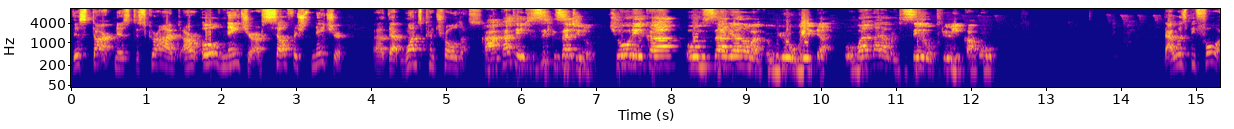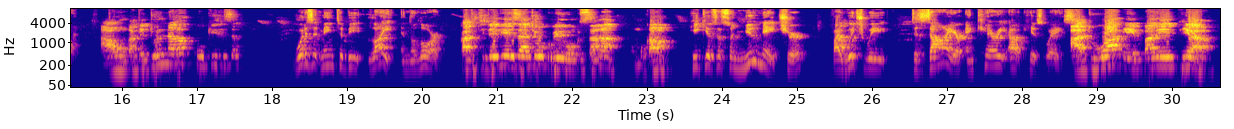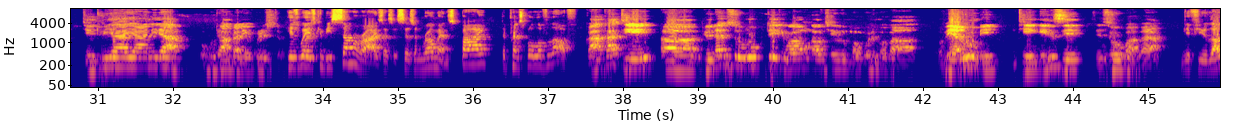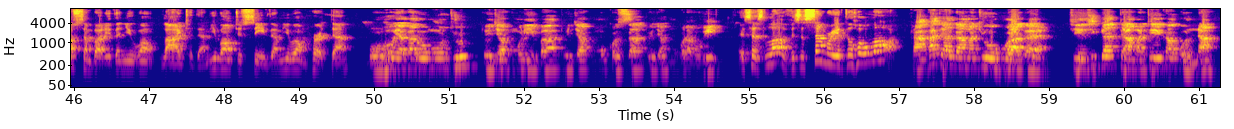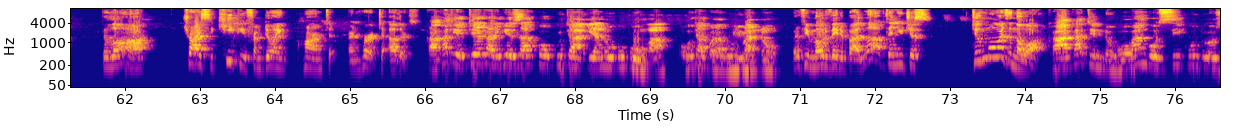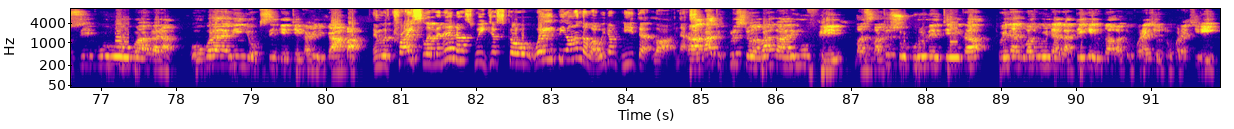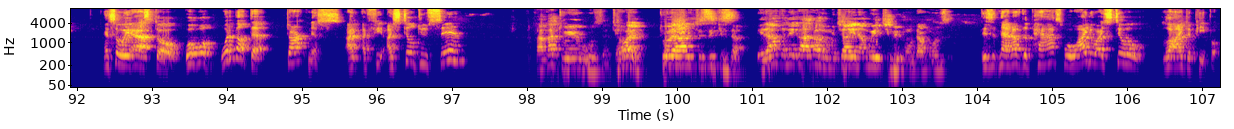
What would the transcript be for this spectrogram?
This darkness described our old nature, our selfish nature uh, that once controlled us. kaakati ekizikiza kino kyoleka obuzaaliranwa bwaffe buli obwedda obwagala buli kiseera okutubikkako That was before. awo nga tetunnaba kukkiriza What does it mean to be light in the Lord? kati kitegeeza ki okubeera omusana mu mukama He gives us a new nature by which we desire and carry out His ways. atuwa embala empya gye tuyaayaanira okutambula ne kristo His ways can be summarized, as it says in Romans, by the principle of love. kaakati ah, byonna bisobola okuteekebwamu nga bukyeru mu bagole mu byaluumi nti engeri ze zez'okwagala if you love somebody, then you won't lie to them, you won't deceive them, you won't hurt them. bw'oba oyagala omuntu tojja kumulimba tojja kumukosa tojja kumukola bubi. It says love is a summary of the whole law. kaakati agamba nti okwagala kyekigatta amateeka gonna. The law tries to keep you from doing harm to, and hurt to others. But if you're motivated by love, then you just do more than the law. And with Christ living in us, we just go way beyond the law. We don't need that law in that And so we asked, oh, well, well what about that darkness? I, I feel I still do sin. kaakati twebuuza nti awali twali kizikiza era nga ne kaakano mukyalinamu ekibi munda mu nze Is it that of the past? Well, why do I still lie to people?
